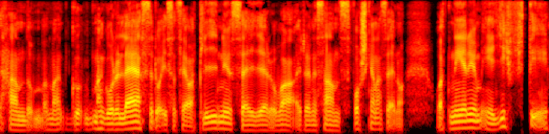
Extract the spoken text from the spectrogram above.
han då, man, man går och läser då i så att säga vad Plinius säger och vad renässansforskarna säger. Då. Och att nerium är giftig.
